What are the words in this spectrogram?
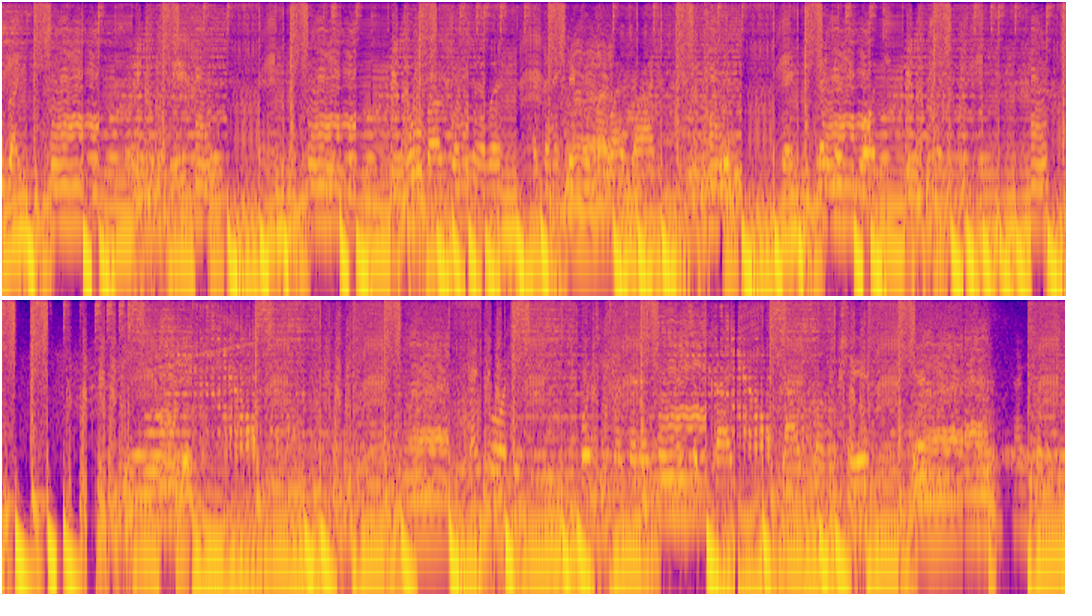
no. I connected to my Wi-Fi. Pleasure to watch. For watching. Keep watching my channel and subscribe, like, comment, share. Yeah. For watching.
